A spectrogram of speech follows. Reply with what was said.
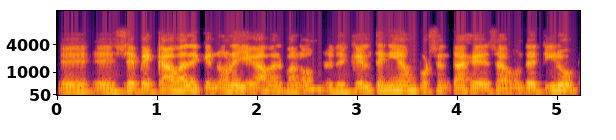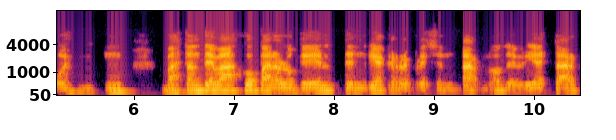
eh, eh, se pecaba de que no le llegaba el balón, de que él tenía un porcentaje o sea, de tiro pues mm, bastante bajo para lo que él tendría que representar, ¿no? Debería estar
